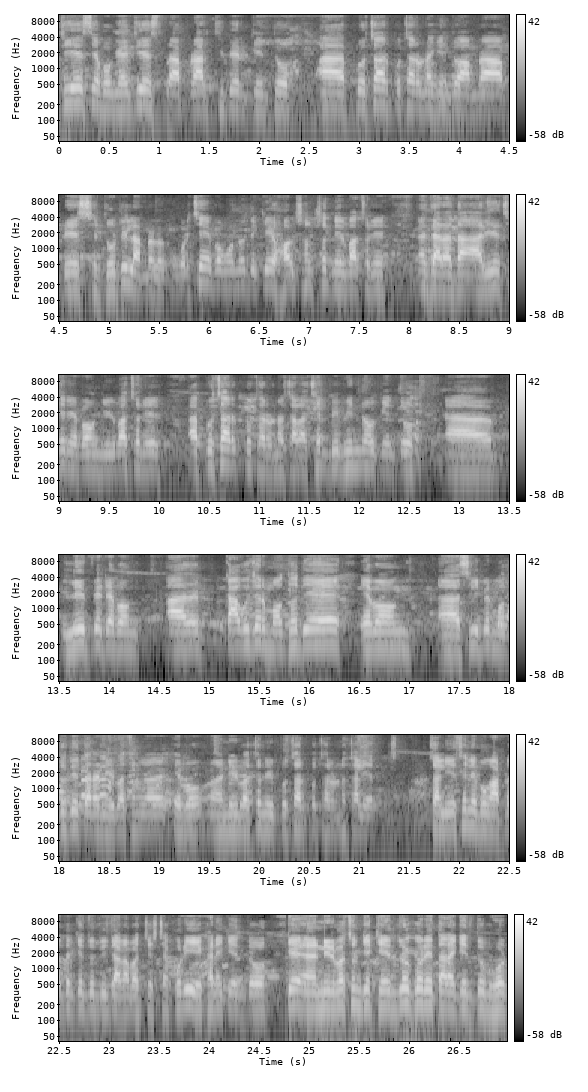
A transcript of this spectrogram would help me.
জিএস এবং এজিএস প্রার্থীদের কিন্তু প্রচার প্রচারণা কিন্তু আমরা বেশ জটিল আমরা লক্ষ্য করেছি এবং অন্যদিকে হল সংসদ নির্বাচনে যারা দাঁড়িয়েছেন এবং নির্বাচনের প্রচার প্রচারণা চালাচ্ছেন, বিভিন্ন কিন্তু লিফলেট এবং কাগজের মধ্য দিয়ে এবং স্লিপের মধ্য দিয়ে তারা নির্বাচন, এবং নির্বাচনের প্রচার প্রচারণা চালিয়ে, চালিয়েছেন এবং আপনাদেরকে যদি জানাবার চেষ্টা করি, এখানে কিন্তু নির্বাচনকে কেন্দ্র করে তারা কিন্তু ভোট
